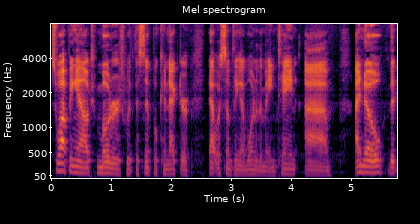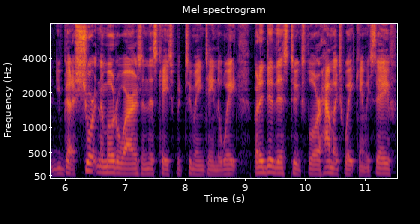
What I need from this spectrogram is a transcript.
Swapping out motors with the simple connector, that was something I wanted to maintain. Uh, I know that you've got to shorten the motor wires in this case but to maintain the weight, but I did this to explore how much weight can we save.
